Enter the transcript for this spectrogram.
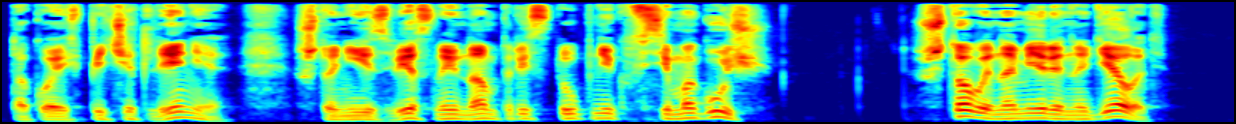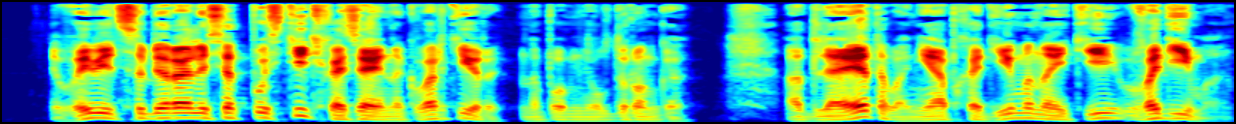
Такое впечатление, что неизвестный нам преступник всемогущ. Что вы намерены делать? Вы ведь собирались отпустить хозяина квартиры, напомнил Дронга. А для этого необходимо найти Вадима.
